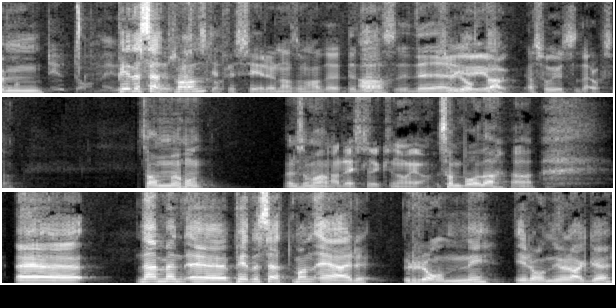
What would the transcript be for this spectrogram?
ehm, Peter Settman Svenska frisyrerna som hade. Det där, Ja, det där är 28. ju jag. Jag såg ut sådär också. som hon. Eller som han. Ja, det skulle kunna vara jag. Som båda. Ja. Eh, nej men eh, Peter Settman är Ronny i Ronny och Ragge.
